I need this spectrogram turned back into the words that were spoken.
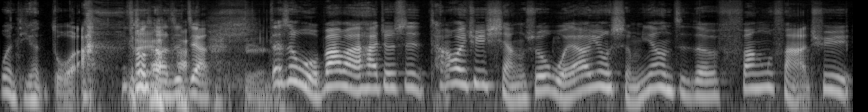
问题很多啦，嗯、通常是这样。是但是我爸爸他就是他会去想说，我要用什么样子的方法去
